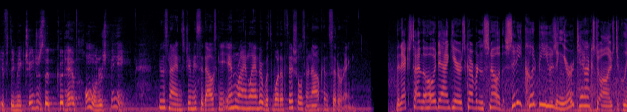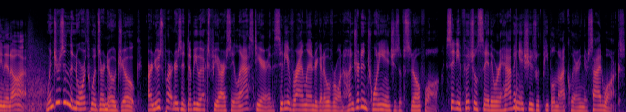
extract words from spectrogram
if they make changes that could have homeowners paying. News 9's Jimmy Sadowski in Rhinelander with what officials are now considering. The next time the Hodag here is covered in snow, the city could be using your tax dollars to clean it off. Winters in the Northwoods are no joke. Our news partners at WXPR say last year the city of Rhinelander got over 120 inches of snowfall. City officials say they were having issues with people not clearing their sidewalks.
